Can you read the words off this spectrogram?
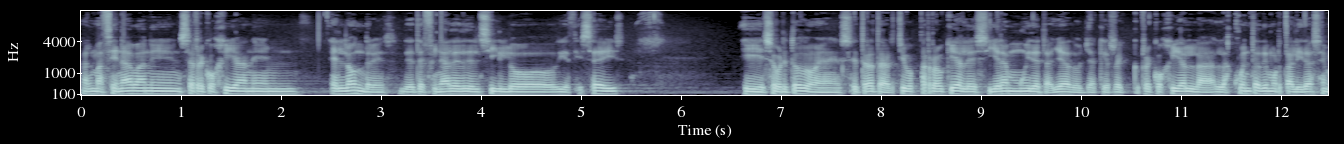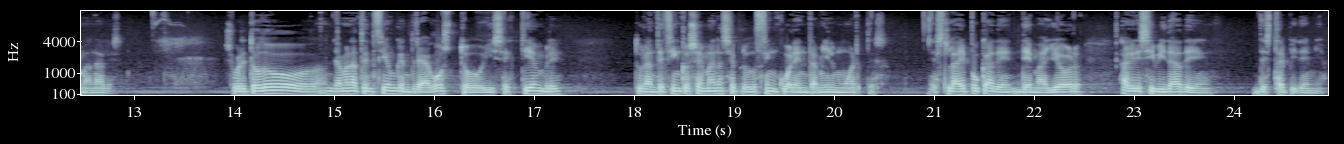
almacenaban, en, se recogían en, en Londres desde finales del siglo XVI y sobre todo eh, se trata de archivos parroquiales y eran muy detallados ya que recogían las cuentas de mortalidad semanales. Sobre todo llama la atención que entre agosto y septiembre durante cinco semanas se producen 40.000 muertes. Es la época de, mayor agresividad de esta epidemia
